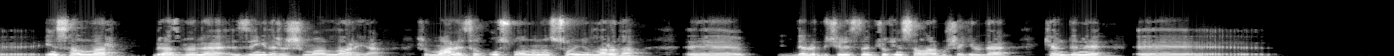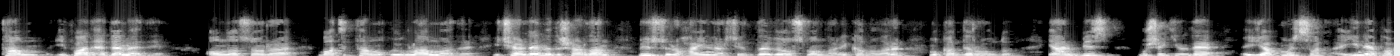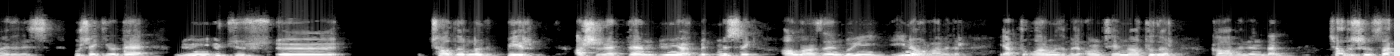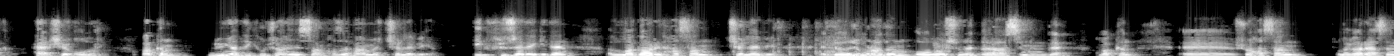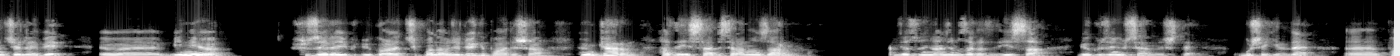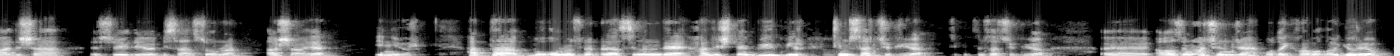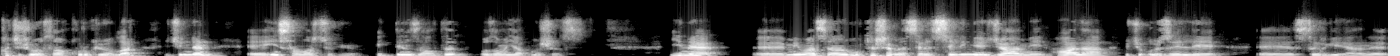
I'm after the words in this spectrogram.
insanlar biraz böyle zenginleşe şımarlar ya. Şimdi maalesef Osmanlı'nın son yılları da e, devlet içerisinden çok insanlar bu şekilde kendini e, tam ifade edemedi. Ondan sonra Batı tam uygulanmadı. İçeriden ve dışarıdan bir sürü hainler çıktı ve Osmanlıların yıkamaları mukadder oldu. Yani biz bu şekilde yapmışsak yine yapabiliriz. Bu şekilde 300 e, çadırlık bir aşiretten dünya hükmetmişsek Allah'ın izniyle bu yine olabilir. Yaptıklarımız yapacak onun teminatıdır kabilinden. Çalışırsak her şey olur. Bakın dünyadaki uçan insan Hazreti Ahmet Çelebi, ilk füzeyle giden Lagari Hasan Çelebi, e, Dördüncü Murad'ın oğlunun sünnet merasiminde bakın e, şu Hasan Lagari Hasan Çelebi e, biniyor füzeyle yuk yukarı çıkmadan önce diyor ki padişah hünkârım Hazreti İsa Aleyhisselam'ın var mı? Biliyorsun inancımıza göre İsa gökyüzüne yükselmişti. Bu şekilde e, padişaha söylüyor ve bir saat sonra aşağıya iniyor. Hatta bu onun sünnet merasiminde Haliç'ten büyük bir timsah çıkıyor. Timsah çıkıyor. E, ağzını açınca oradaki kalabalıkları görüyor. Kaçış olsa korkuyorlar. İçinden e, insanlar çıkıyor. İlk denizaltı o zaman yapmışız. Yine e, Mimar Sinan'ın muhteşem eseri Selimiye Camii hala birçok özelliği e, sır yani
